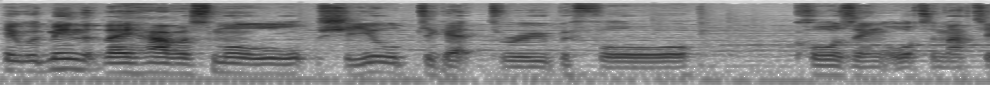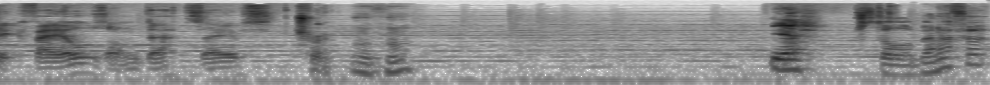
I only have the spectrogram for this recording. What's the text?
It would mean that they have a small shield to get through before causing automatic fails on death saves. True. hmm yes, Still a benefit.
